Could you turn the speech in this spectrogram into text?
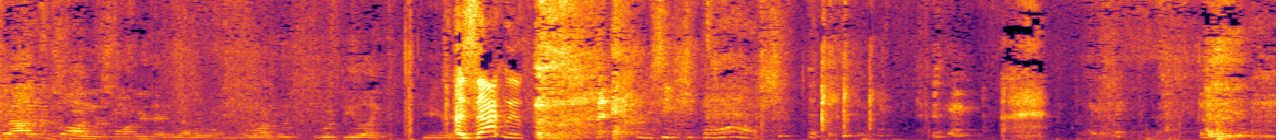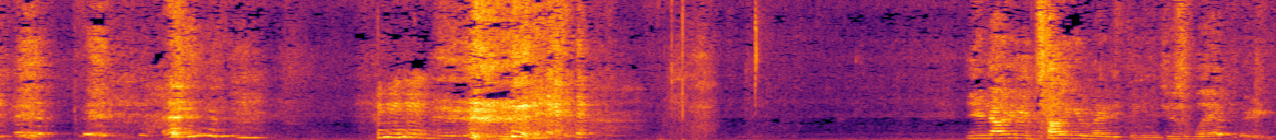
them out. I because one was longer than the other one. The one was, would be like here. Exactly. See, shit the hash. You're not even telling him anything. You're just laughing.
